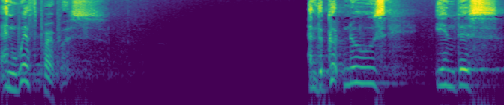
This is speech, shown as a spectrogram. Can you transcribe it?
and with purpose. And the good news in this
